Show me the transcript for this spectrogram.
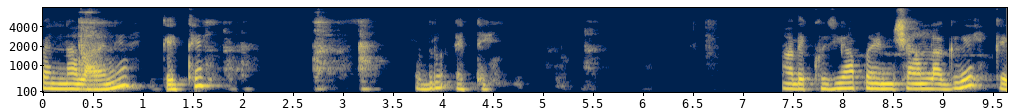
ਪੈਨ ਨਾਲ ਲਾ ਲੈਣੇ ਆ ਕਿ ਇੱਥੇ ਉਧਰੋਂ ਇੱਥੇ ਆ ਦੇਖੋ ਜੀ ਆਹ ਆਪਣੇ ਨਿਸ਼ਾਨ ਲੱਗ ਗਏ ਕਿ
